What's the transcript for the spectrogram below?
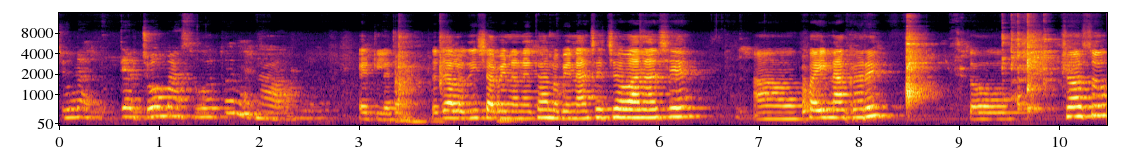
ત્યારે ચોમાસું હતું ને. હા, એટલે. તો ચાલો, દિશાબેન અને ધાનુબેન આજે જવાના છે ફઈના ઘરે. તો જશું.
